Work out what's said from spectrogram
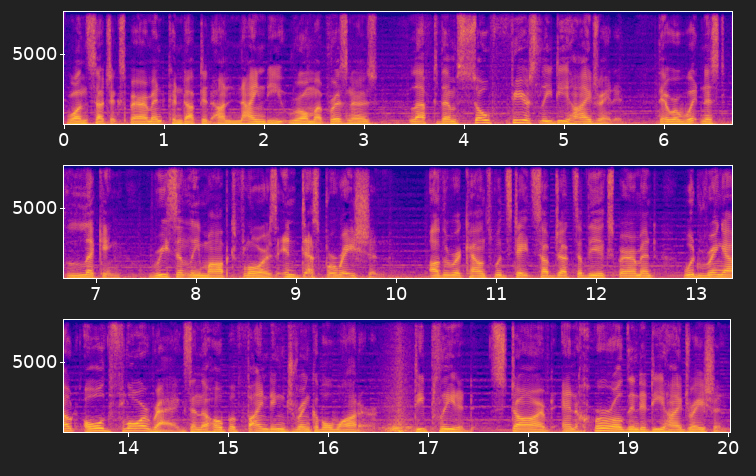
One such experiment conducted on 90 Roma prisoners left them so fiercely dehydrated they were witnessed licking recently mopped floors in desperation. Other accounts would state subjects of the experiment would wring out old floor rags in the hope of finding drinkable water. Depleted, starved, and hurled into dehydration,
